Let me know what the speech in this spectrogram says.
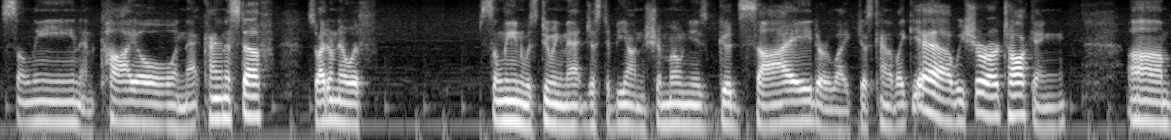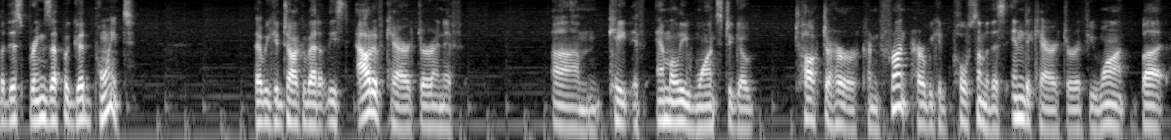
Selene and Kyle and that kind of stuff. So I don't know if Selene was doing that just to be on Shimonia's good side or like just kind of like, yeah, we sure are talking. Um, but this brings up a good point that we could talk about at least out of character. And if um, Kate, if Emily wants to go talk to her or confront her, we could pull some of this into character if you want. But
